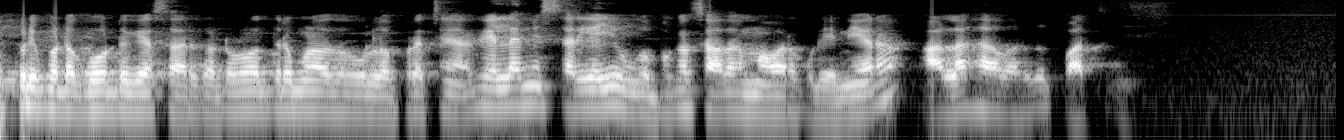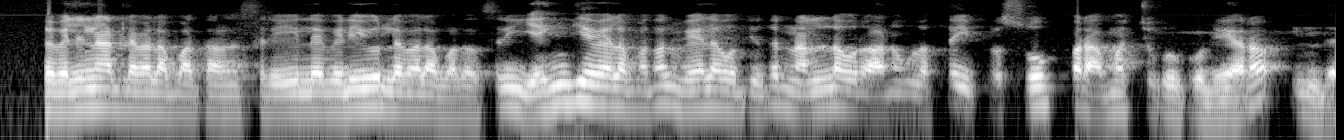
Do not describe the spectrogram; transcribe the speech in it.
எப்படிப்பட்ட கோர்ட்டு கேஸாக இருக்கட்டும் திருமணத்தில் உள்ள பிரச்சனை இருக்கு எல்லாமே சரியாகி உங்கள் பக்கம் சாதகமாக வரக்கூடிய நேரம் அழகா வருது பார்த்துங்க இப்போ வெளிநாட்டில் வேலை பார்த்தாலும் சரி இல்லை வெளியூர்ல வேலை பார்த்தாலும் சரி எங்கே வேலை பார்த்தாலும் வேலை ஒத்தியத்தை நல்ல ஒரு அனுகூலத்தை இப்போ சூப்பர் அமைச்சு கொடுக்கக்கூடிய நேரம் இந்த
